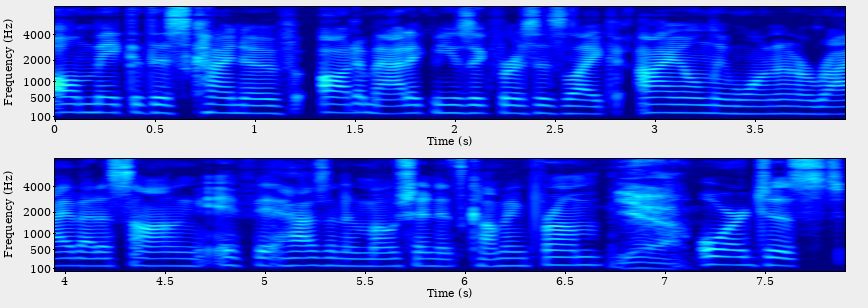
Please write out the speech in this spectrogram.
I'll make this kind of automatic music versus like I only want to arrive at a song if it has an emotion it's coming from, Yeah. or just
